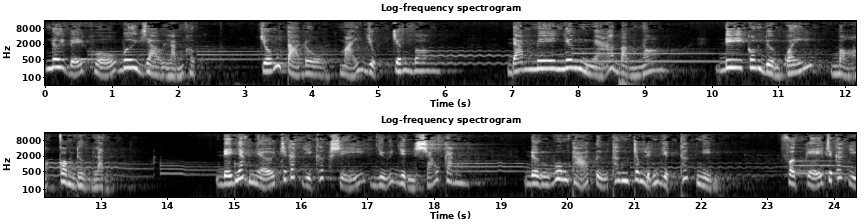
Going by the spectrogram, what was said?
nơi bể khổ bơi vào lặng hụt. Chốn tà đồ mãi dục chân bon. Đam mê nhân ngã bằng non. Đi con đường quấy bỏ con đường lành. Để nhắc nhở cho các vị khất sĩ giữ gìn sáu căn đừng buông thả tự thân trong lĩnh vực thất niệm. Phật kể cho các vị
